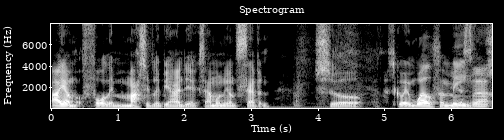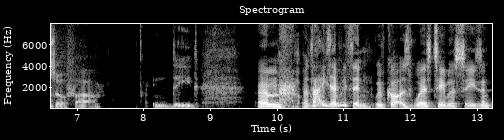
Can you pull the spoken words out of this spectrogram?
I am falling massively behind here because I'm only on 7. So it's going well for me Yes, so far. Indeed. Um, but that is everything. We've got as worst team of the season.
